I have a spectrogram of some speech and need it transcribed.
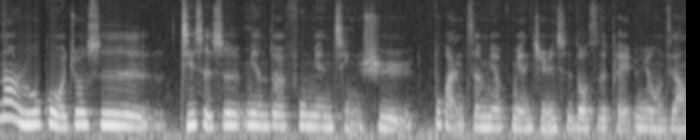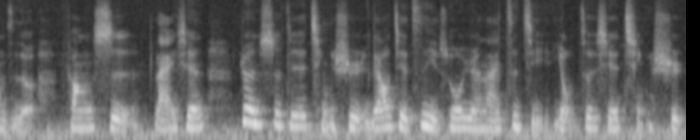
那如果就是，即使是面对负面情绪，不管正面、负面情绪，其实都是可以运用这样子的方式来先认识这些情绪，了解自己，说原来自己有这些情绪，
